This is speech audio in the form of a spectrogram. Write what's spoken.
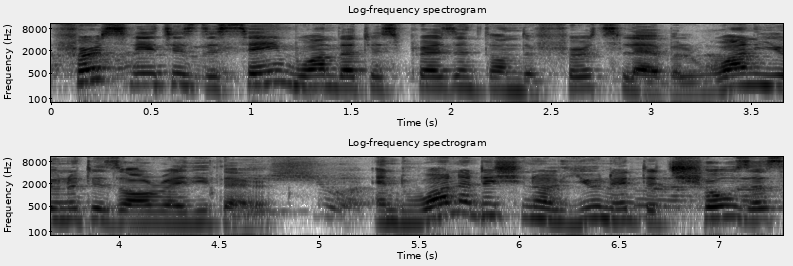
Firstly, it is the same one that is present on the first level. One unit is already there and one additional unit that shows us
